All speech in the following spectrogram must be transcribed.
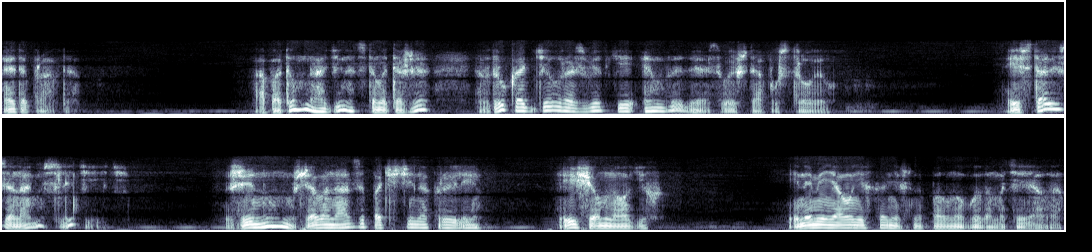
Это правда. А потом на одиннадцатом этаже вдруг отдел разведки МВД свой штаб устроил. И стали за нами следить. Жену Жаванадзе почти накрыли, и еще многих. И на меня у них, конечно, полно было материала.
